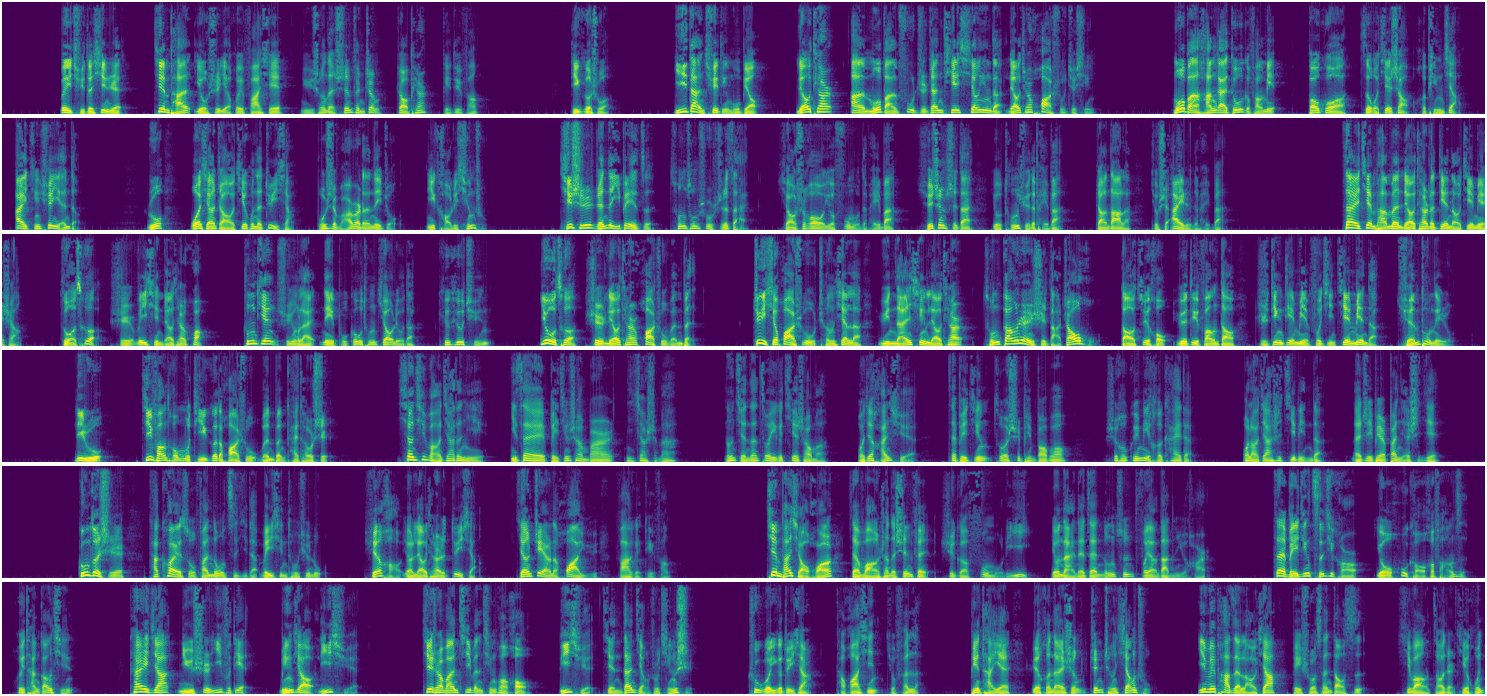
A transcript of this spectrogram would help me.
为取得信任，键盘有时也会发些女生的身份证照片给对方。迪哥说：“一旦确定目标，聊天按模板复制粘贴相应的聊天话术就行。模板涵盖多个方面，包括自我介绍和评价、爱情宣言等。如我想找结婚的对象，不是玩玩的那种，你考虑清楚。”其实，人的一辈子匆匆数十载，小时候有父母的陪伴，学生时代有同学的陪伴，长大了就是爱人的陪伴。在键盘们聊天的电脑界面上，左侧是微信聊天框，中间是用来内部沟通交流的 QQ 群，右侧是聊天话术文本。这些话术呈现了与男性聊天从刚认识打招呼到最后约对方到指定店面附近见面的全部内容。例如，机房头目迪哥的话术文本开头是：“相亲网加的你，你在北京上班，你叫什么？能简单做一个介绍吗？我叫韩雪，在北京做饰品包包，是和闺蜜合开的。我老家是吉林的，来这边半年时间。”工作时，他快速翻动自己的微信通讯录，选好要聊天的对象，将这样的话语发给对方。键盘小黄在网上的身份是个父母离异、有奶奶在农村抚养大的女孩，在北京瓷器口有户口和房子，会弹钢琴，开一家女士衣服店，名叫李雪。介绍完基本的情况后，李雪简单讲述情史：处过一个对象，她花心就分了，并坦言愿和男生真诚相处，因为怕在老家被说三道四，希望早点结婚。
